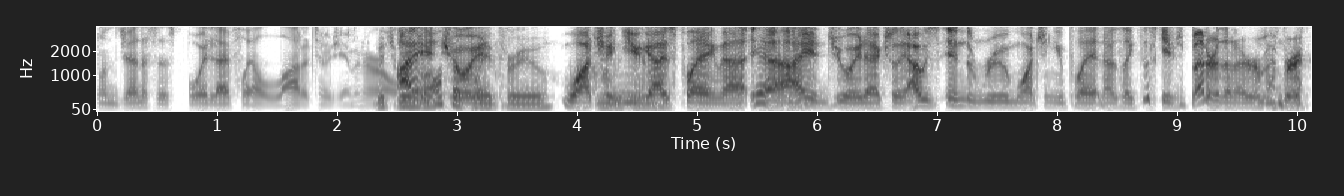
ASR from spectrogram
on Genesis, boy, did I play a lot of Toe Jam and Earl. which we I have also enjoyed played through. Watching you guys playing that, yeah, I enjoyed actually. I was in the room watching you play it, and I was like, "This game's better than I remember."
